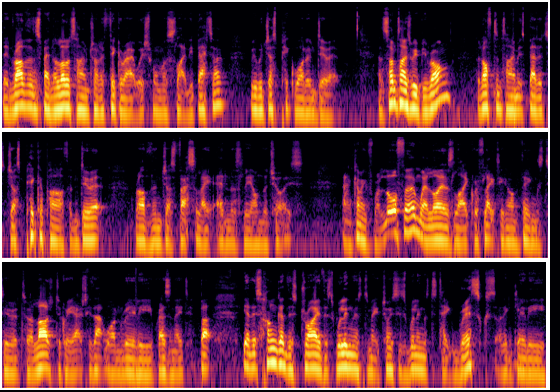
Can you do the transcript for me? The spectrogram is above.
then rather than spend a lot of time trying to figure out which one was slightly better, we would just pick one and do it. And sometimes we'd be wrong, but oftentimes it's better to just pick a path and do it rather than just vacillate endlessly on the choice. And coming from a law firm where lawyers like reflecting on things to, to a large degree, actually that one really resonated. But yeah, this hunger, this drive, this willingness to make choices, willingness to take risks, I think clearly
